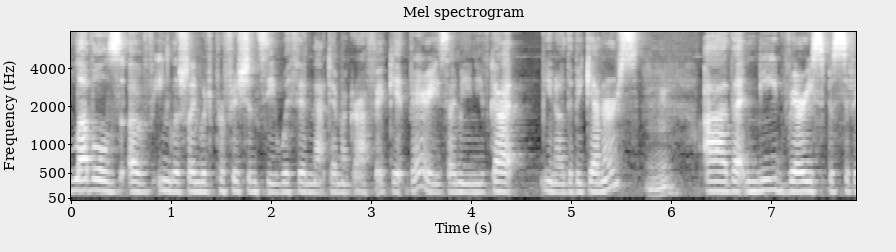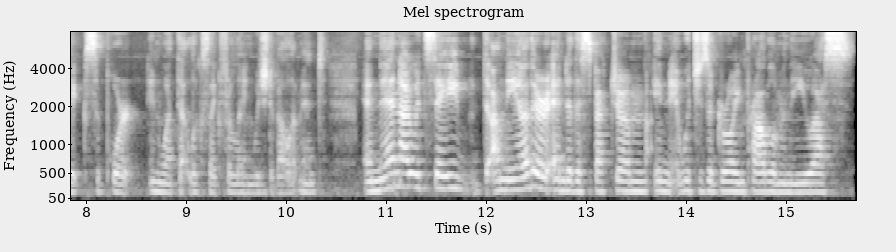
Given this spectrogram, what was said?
levels of English language proficiency within that demographic, it varies. I mean, you've got you know the beginners mm-hmm. uh, that need very specific support in what that looks like for language development. And then I would say on the other end of the spectrum, in which is a growing problem in the U.S.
